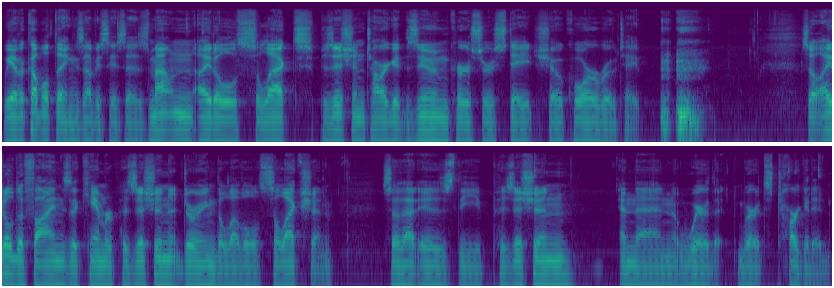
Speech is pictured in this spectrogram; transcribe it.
We have a couple things. Obviously, it says mountain, idle, select, position, target, zoom, cursor, state, show core, rotate. so idle defines the camera position during the level selection. So that is the position and then where the, where it's targeted.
